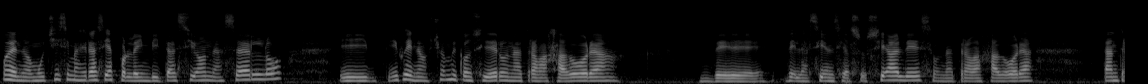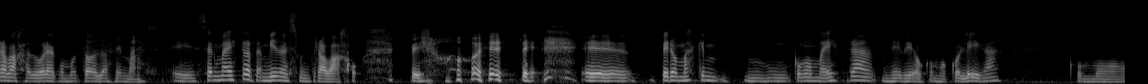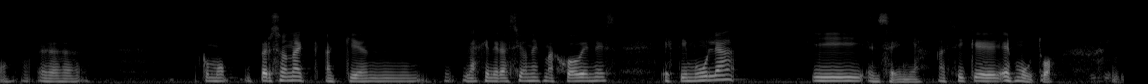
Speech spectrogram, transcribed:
Bueno, muchísimas gracias por la invitación a hacerlo. Y, bueno, yo me considero una trabajadora de, las ciencias sociales, una trabajadora tan trabajadora como todas las demás. Eh, ser maestra también es un trabajo, pero, este, eh, pero más que mm, como maestra me veo como colega, como, eh, como persona a quien las generaciones más jóvenes estimula y enseña. Así que es mutuo.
